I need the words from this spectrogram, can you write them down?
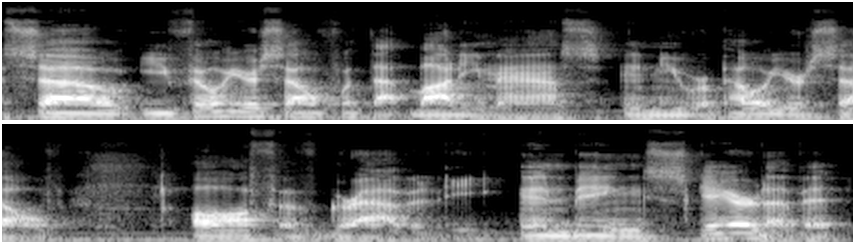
So you fill yourself with that body mass and you repel yourself off of gravity and being scared of it.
